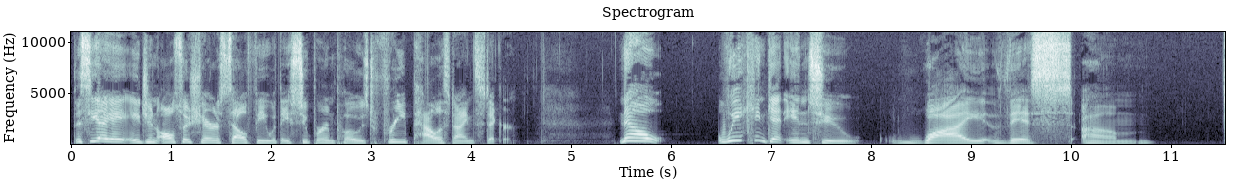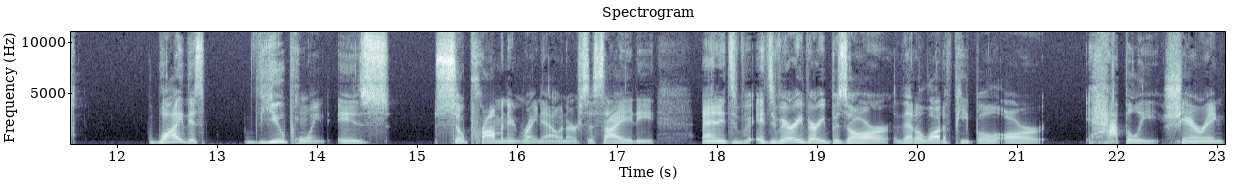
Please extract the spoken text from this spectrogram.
The CIA agent also shared a selfie with a superimposed Free Palestine sticker. Now, we can get into why this um, why this viewpoint is so prominent right now in our society and it's it's very very bizarre that a lot of people are happily sharing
